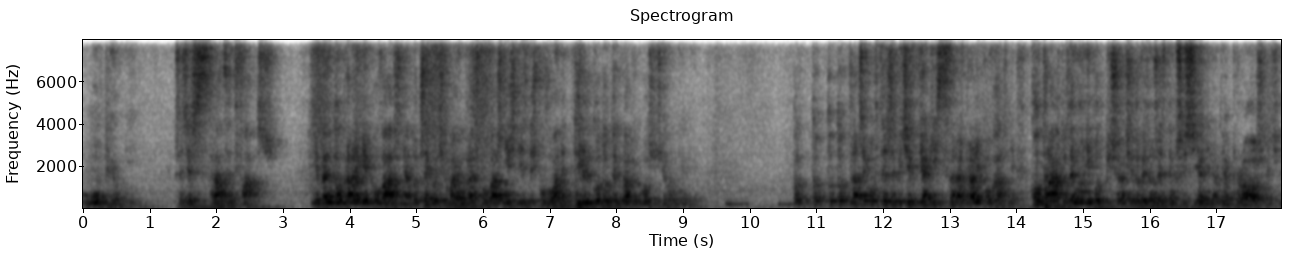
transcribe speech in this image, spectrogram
Głupio mi. Przecież stracę twarz. Nie będą brali mnie poważnie. A do czego Cię mają brać poważnie, jeśli jesteś powołany tylko do tego, aby głosić Ewangelię? To, to, to, to dlaczego chcesz, żeby Cię w jakichś sferach brali poważnie? Kontraktu ze mną nie podpiszą, jak się dowiedzą, że jestem chrześcijaninem. Ja proszę Cię.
